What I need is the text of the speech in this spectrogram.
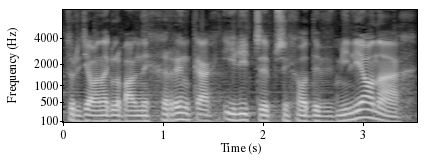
który działa na globalnych rynkach i liczy przychody w milionach.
